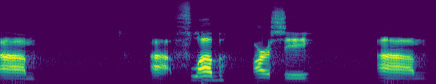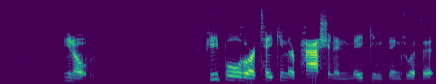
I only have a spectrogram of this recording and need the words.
um, uh, Flub RC, um, you know, people who are taking their passion and making things with it.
